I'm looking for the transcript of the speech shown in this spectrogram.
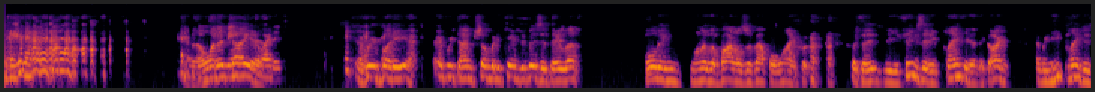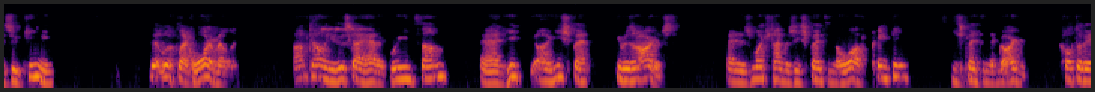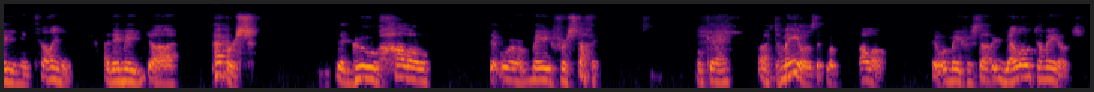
I want to tell you, everybody, every time somebody came to visit, they left holding one of the bottles of apple wine. But, but the, the things that he planted in the garden, I mean, he planted zucchini that looked like watermelon. I'm telling you, this guy had a green thumb, and he uh, he spent. He was an artist, and as much time as he spent in the loft painting, he spent in the garden cultivating and tilling it. Uh, they made uh, peppers that grew hollow that were made for stuffing. Okay, uh, tomatoes that were hollow that were made for stuffing. Yellow tomatoes.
